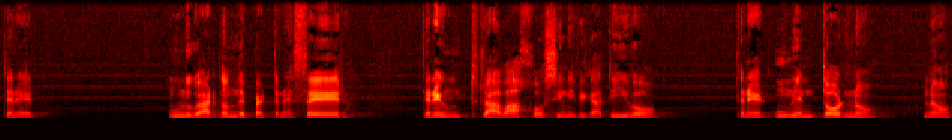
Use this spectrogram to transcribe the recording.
tener un lugar donde pertenecer, tener un trabajo significativo, tener un entorno ¿no?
